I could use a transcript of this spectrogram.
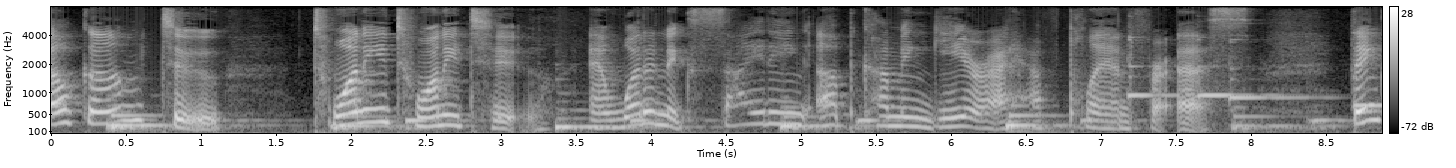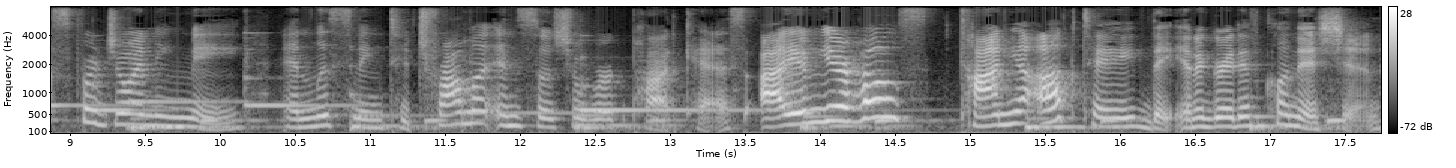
Welcome to 2022, and what an exciting upcoming year I have planned for us. Thanks for joining me and listening to Trauma and Social Work Podcast. I am your host, Tanya Octave, the integrative clinician.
